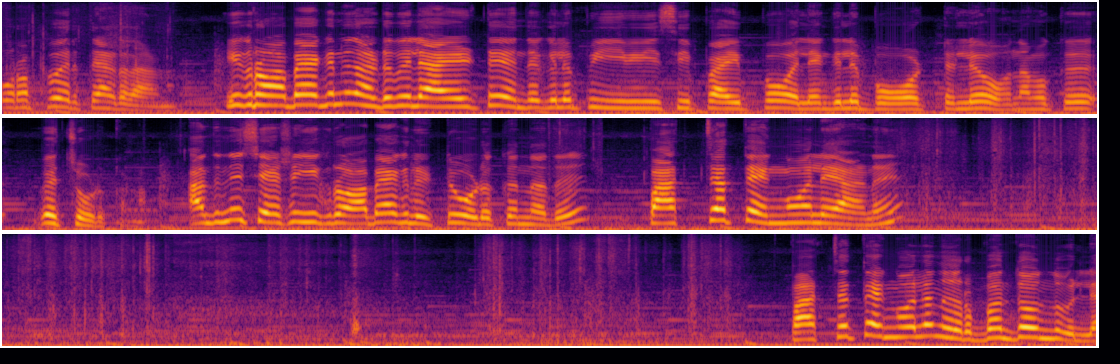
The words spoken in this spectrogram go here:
ഉറപ്പ് വരുത്തേണ്ടതാണ് ഈ ഗ്രോ ബാഗിന് നടുവിലായിട്ട് എന്തെങ്കിലും പി വി സി പൈപ്പോ അല്ലെങ്കിൽ ബോട്ടിലോ നമുക്ക് വെച്ചു കൊടുക്കണം. അതിനുശേഷം ഈ ഗ്രോ ബാഗിൽ ഇട്ട് കൊടുക്കുന്നത് പച്ച തെങ്ങോലയാണ്. പച്ചത്തെങ്ങോല നിർബന്ധമൊന്നുമില്ല.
